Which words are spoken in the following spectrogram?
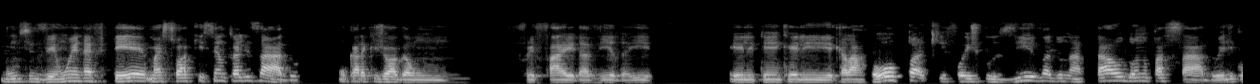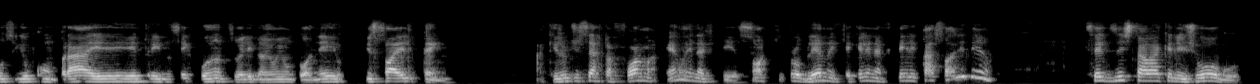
vamos dizer, um NFT, mas só que centralizado. Um cara que joga um Free Fire da vida aí, ele tem aquele, aquela roupa que foi exclusiva do Natal do ano passado. Ele conseguiu comprar entre não sei quantos, ou ele ganhou em um torneio, e só ele tem. Aquilo, de certa forma, é um NFT. Só que o problema é que aquele NFT está só ali dentro. Se ele desinstalar aquele jogo,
